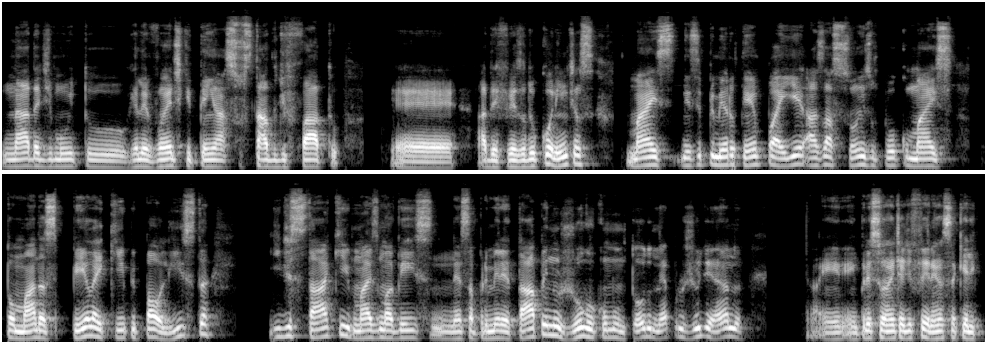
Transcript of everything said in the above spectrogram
nada de muito relevante que tenha assustado de fato é, a defesa do Corinthians. Mas nesse primeiro tempo aí, as ações um pouco mais tomadas pela equipe paulista e destaque, mais uma vez, nessa primeira etapa e no jogo como um todo, né, para o Juliano. É impressionante a diferença que ele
